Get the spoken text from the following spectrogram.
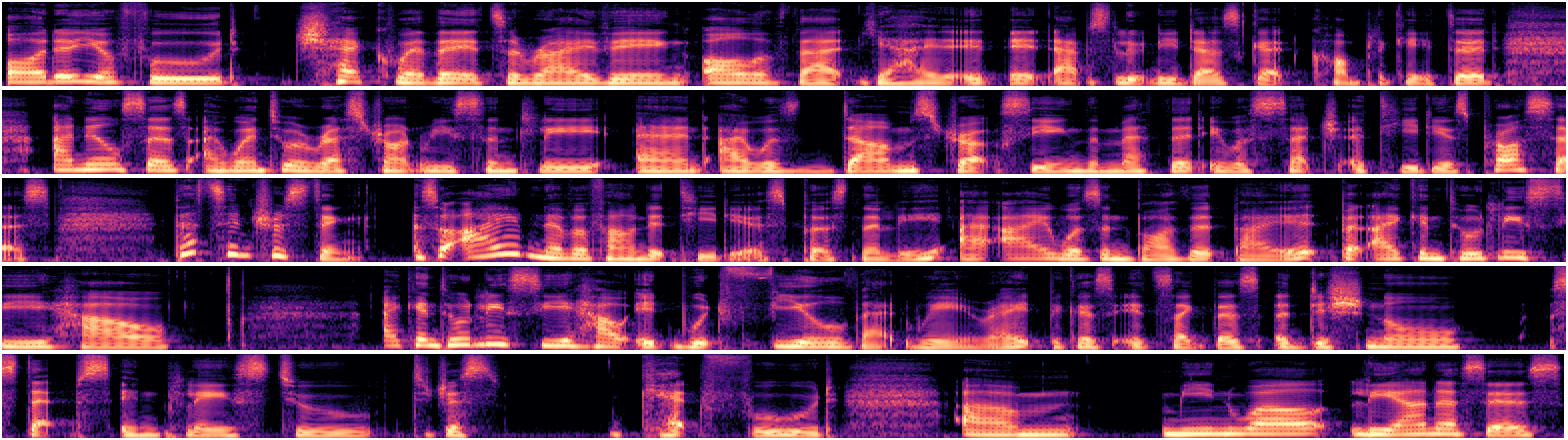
order your food, check whether it's arriving, all of that, yeah, it, it absolutely does get complicated. Anil says, I went to a restaurant recently and I was dumbstruck seeing the method. It was such a tedious process. That's interesting. So I have never found it tedious personally. I, I wasn't bothered by it, but I can totally see how. I can totally see how it would feel that way, right? Because it's like there's additional steps in place to to just get food. Um, meanwhile, Liana says,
